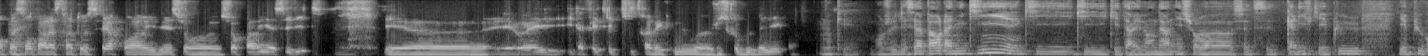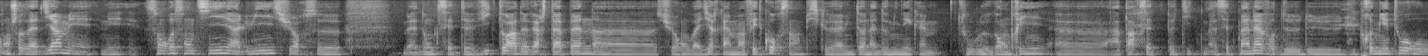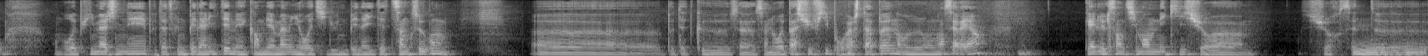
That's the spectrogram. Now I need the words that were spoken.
en passant par la stratosphère pour arriver sur, sur Paris assez vite. Et, ouais, il a fait le titre avec nous jusqu'au bout de l'année. Ok. Bon, je vais laisser la parole à Niki, qui, qui, qui est arrivé en dernier sur euh, cette, cette qualif, qui avait plus, il n'y a plus grand chose à dire, mais, mais son ressenti à lui sur ce, bah, donc cette victoire de Verstappen euh, sur, on va dire quand même un fait de course, hein, puisque Hamilton a dominé quand même tout le Grand Prix, euh, à part cette petite, cette manœuvre de, de, du premier tour où on aurait pu imaginer peut-être une pénalité, mais quand bien même y aurait-il eu une pénalité de 5 secondes? Euh, peut-être que ça, n'aurait pas suffi pour Verstappen, on n'en sait rien. Quel est le sentiment de Mickey sur, euh, sur cette, hmm. euh,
